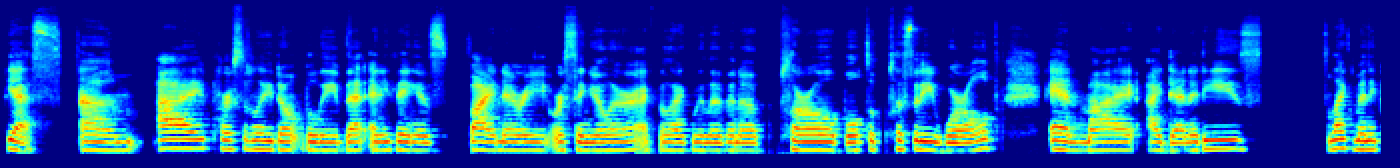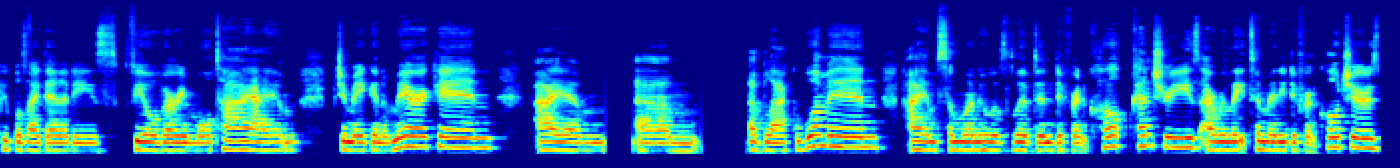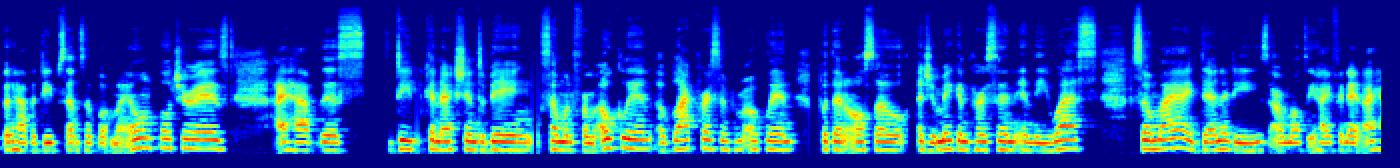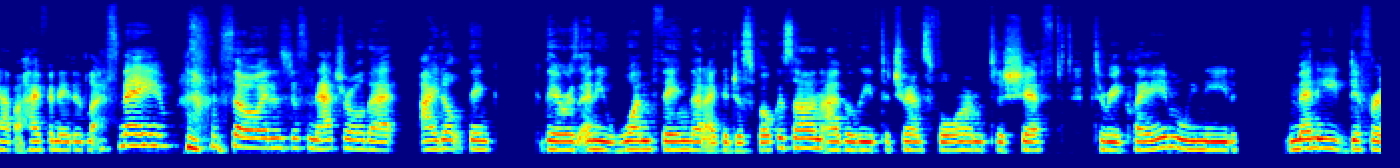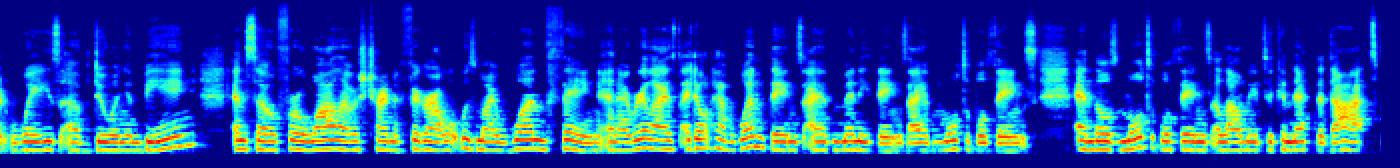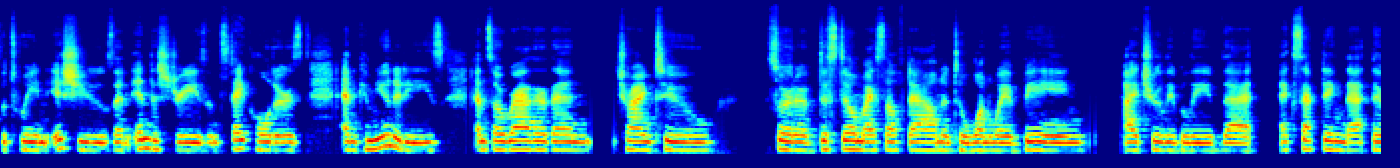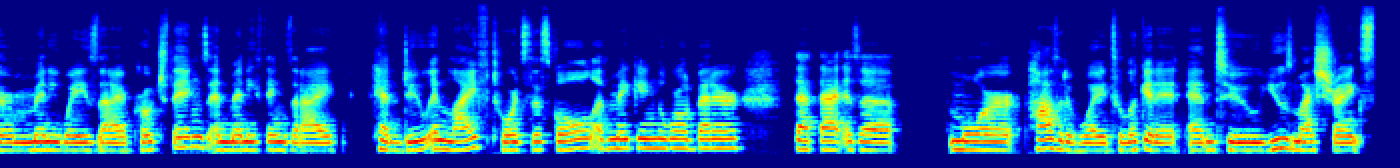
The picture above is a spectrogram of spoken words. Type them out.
Yes. Um, I personally don't believe that anything is binary or singular. I feel like we live in a plural multiplicity world, and my identities, like many people's identities, feel very multi. I am Jamaican American. I am um, a Black woman. I am someone who has lived in different co- countries. I relate to many different cultures, but have a deep sense of what my own culture is. I have this deep connection to being someone from Oakland, a Black person from Oakland, but then also a Jamaican person in the US. So my identities are multi hyphenate. I have a hyphenated last name. so it is just natural that I don't think there is any one thing that I could just focus on. I believe to transform, to shift, to reclaim, we need many different ways of doing and being. And so for a while, I was trying to figure out what was my one thing. And I realized I don't have one things, I have many things, I have multiple things. And those multiple things allow me to connect the dots between issues and industries and stakeholders and communities. And so rather than trying to sort of distill myself down into one way of being, I truly believe that accepting that there are many ways that I approach things and many things that I can do in life towards this goal of making the world better, that that is a more positive way to look at it and to use my strengths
